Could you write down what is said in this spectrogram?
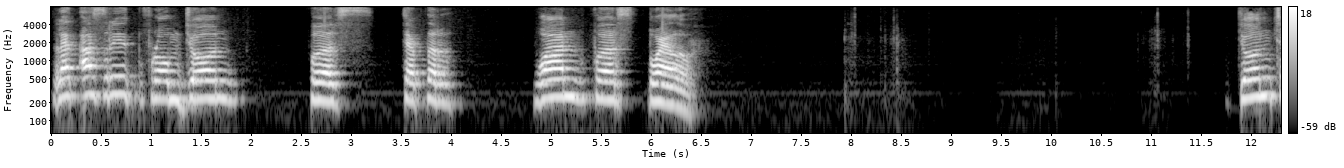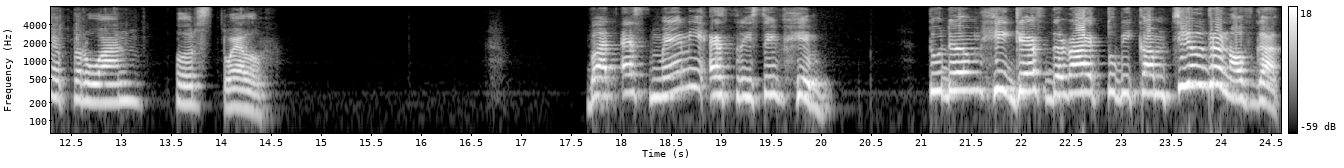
Let us read from John verse chapter 1 verse 12. John chapter 1 verse 12. But as many as received him, to them he gave the right to become children of God,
